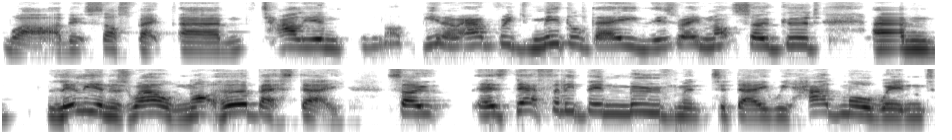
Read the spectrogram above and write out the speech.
well, a bit suspect. Um, Italian, not you know, average middle day. Israel not so good. Um, Lilian as well, not her best day. So there's definitely been movement today. We had more wind.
